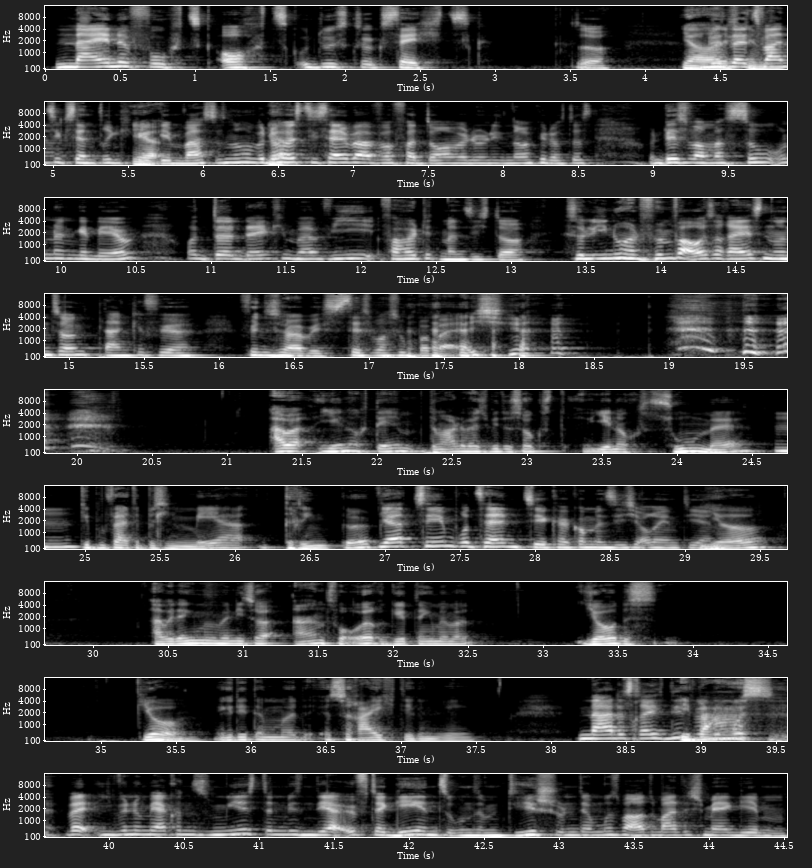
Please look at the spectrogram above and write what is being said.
59, 80 und du hast gesagt 60. So. Ja, und du hast stimmt. 20 Cent Trinkgeld Ja. gegeben, weißt du noch? Aber du Ja. hast dich selber einfach verdammt, weil du nicht nachgedacht hast. Und das war mir so unangenehm. Und dann denke ich mir, wie verhaltet man sich da? Soll ich nur einen Fünfer ausreißen und sagen, danke für, für den Service, das war super bei euch. Aber je nachdem, normalerweise, wie du sagst, je nach Summe, Mhm. gibt man vielleicht ein bisschen mehr Trinkgeld. ja, 10% circa kann man sich orientieren. Ja. Aber ich denke mir, wenn ich so ein, zwei Euro gebe, denke ich mir, ja, das, ja, ich denke mir, es reicht irgendwie. Na, das reicht nicht, Ich weil du musst, weil wenn du mehr konsumierst, dann müssen die ja öfter gehen zu unserem Tisch und dann muss man automatisch mehr geben.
